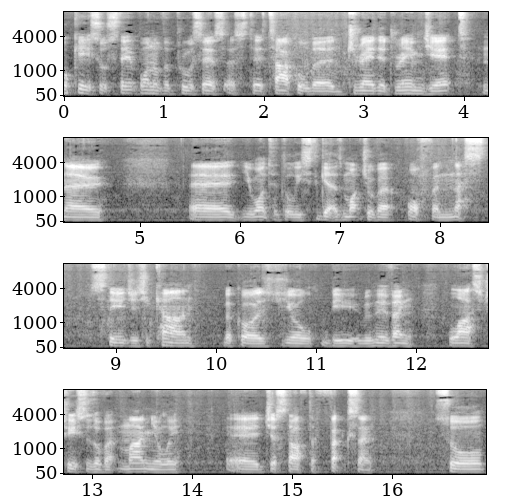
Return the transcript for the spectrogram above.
Okay, so step one of the process is to tackle the dreaded remjet. Now, uh, you want to at least get as much of it off in this stage as you can because you'll be removing last traces of it manually uh, just after fixing. So,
